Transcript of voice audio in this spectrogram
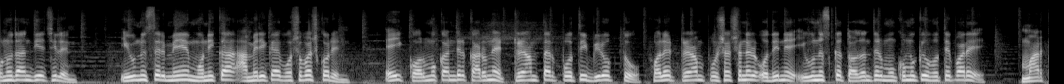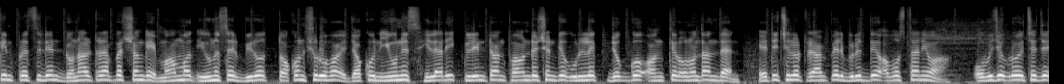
অনুদান দিয়েছিলেন। ইউনুসের মেয়ে মনিকা আমেরিকায় বসবাস করেন। এই কর্মকাণ্ডের কারণে ট্রাম্প তার প্রতি বিরক্ত, ফলে ট্রাম্প প্রশাসনের অধীনে ইউনুসকে তদন্তের মুখোমুখি হতে পারে। মার্কিন প্রেসিডেন্ট ডোনাল্ড ট্রাম্পের সঙ্গে মোহাম্মদ ইউনুসের বিরোধ তখন শুরু হয় যখন ইউনুস হিলারি ক্লিন্টন ফাউন্ডেশনকে উল্লেখযোগ্য অঙ্কের অনুদান দেন। এটি ছিল ট্রাম্পের বিরুদ্ধে অবস্থা নেওয়া অভিযোগ রয়েছে যে,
